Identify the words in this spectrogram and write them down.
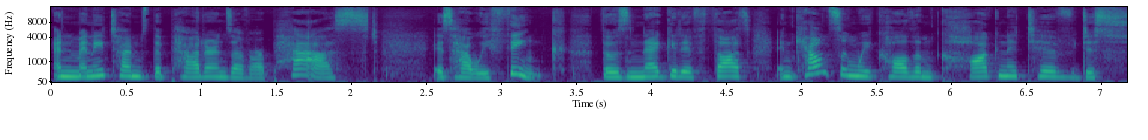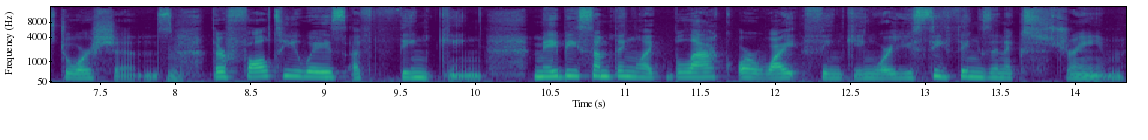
And many times the patterns of our past is how we think, those negative thoughts. In counseling, we call them cognitive distortions. Mm. They're faulty ways of thinking. Maybe something like black or white thinking, where you see things in extreme.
